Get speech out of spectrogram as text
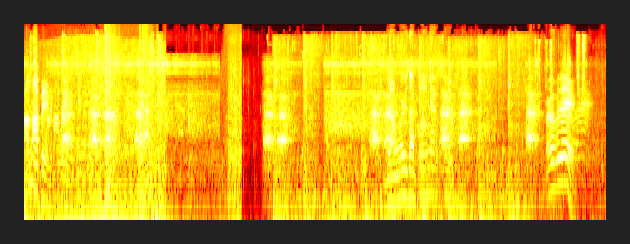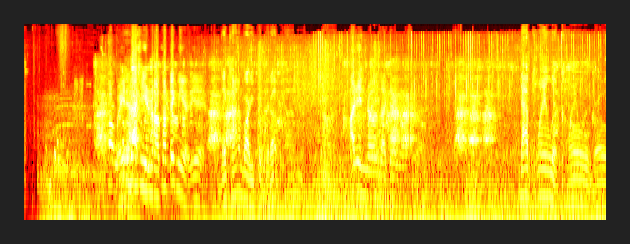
I'm hopping in a plane. Yeah. John, where's that plane at? son? Right over there. Wait, actually, no, come pick me up. Yeah. They kind of already picked it up. Um, I didn't know that they were going to that plane look cold, bro.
